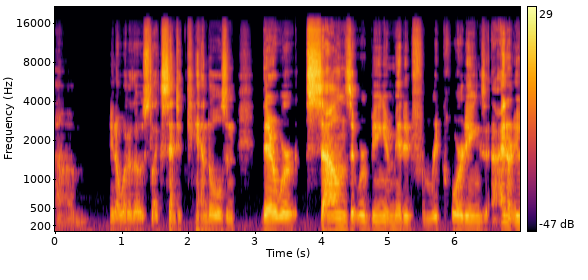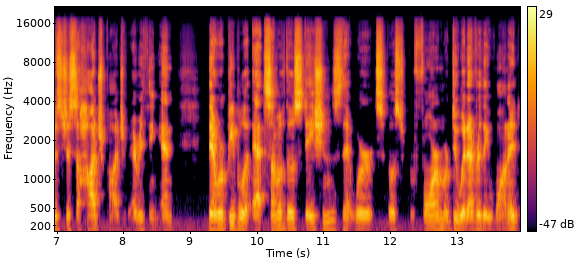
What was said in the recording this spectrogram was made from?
um, you know what are those like scented candles? And there were sounds that were being emitted from recordings. I don't it was just a hodgepodge of everything. And there were people at some of those stations that were supposed to perform or do whatever they wanted.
